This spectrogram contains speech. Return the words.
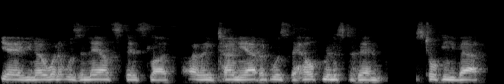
yeah, you know, when it was announced, there's like, I think Tony Abbott was the health minister then, was talking about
